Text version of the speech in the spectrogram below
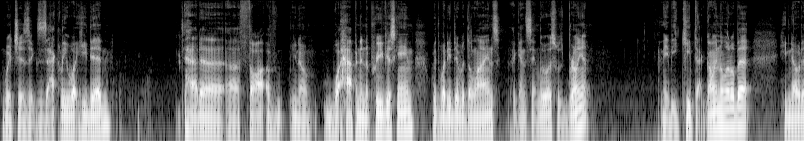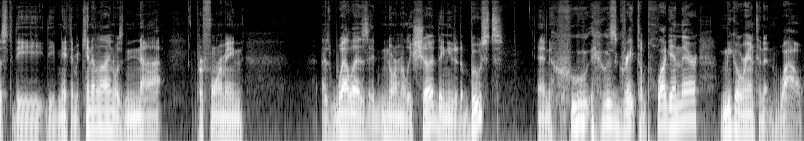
which is exactly what he did. Had a, a thought of you know what happened in the previous game with what he did with the lines against St. Louis was brilliant. maybe keep that going a little bit. He noticed the the Nathan MacKinnon line was not performing as well as it normally should. They needed a boost. And who who's great to plug in there? Mikko Rantanen. Wow.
